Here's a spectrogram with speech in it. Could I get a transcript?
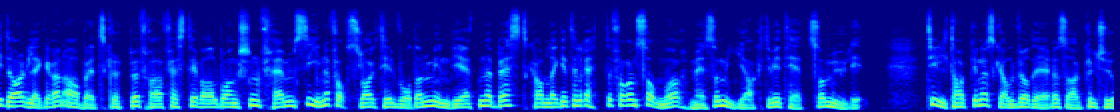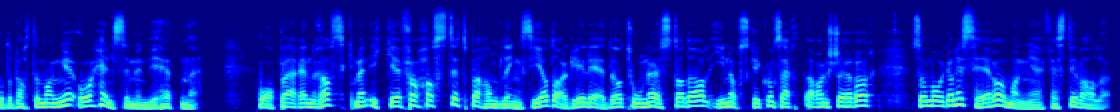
I dag legger en arbeidsgruppe fra festivalbransjen frem sine forslag til hvordan myndighetene best kan legge til rette for en sommer med så mye aktivitet som mulig. Tiltakene skal vurderes av Kulturdepartementet og helsemyndighetene. Håpet er en rask, men ikke forhastet behandling, sier daglig leder Tone Østerdal i Norske konsertarrangører, som organiserer mange festivaler.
